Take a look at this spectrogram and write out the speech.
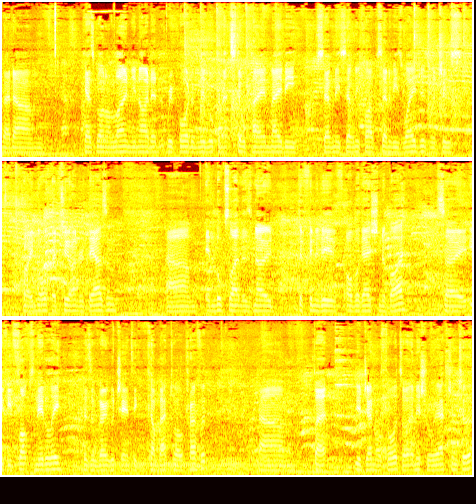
That um, he has gone on loan. United reportedly looking at still paying maybe 70, 75 percent of his wages, which is probably north of 200,000. Um, it looks like there's no definitive obligation to buy. So if he flops in Italy, there's a very good chance he can come back to Old Trafford. Um, but your general thoughts or initial reaction to it?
